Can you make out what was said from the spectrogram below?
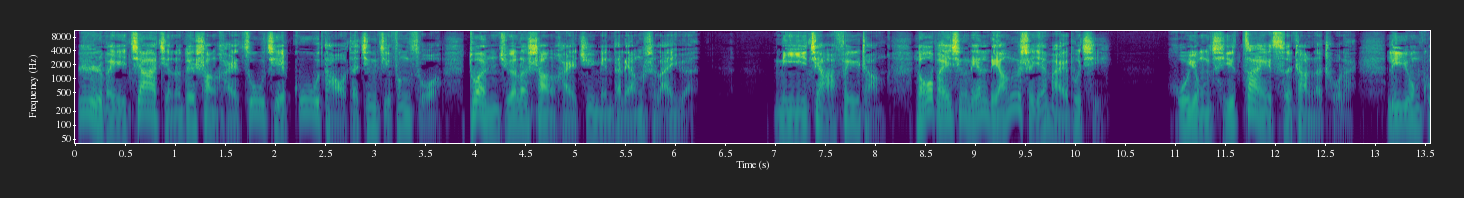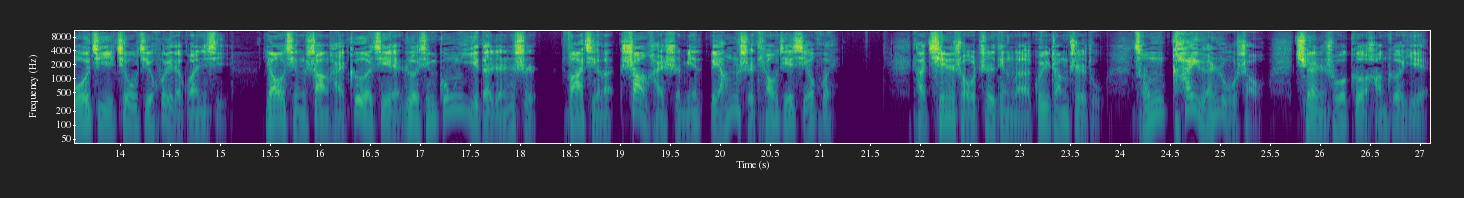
日伪加紧了对上海租界孤岛的经济封锁，断绝了上海居民的粮食来源，米价飞涨，老百姓连粮食也买不起。胡永琪再次站了出来，利用国际救济会的关系，邀请上海各界热心公益的人士，发起了上海市民粮食调节协会。他亲手制定了规章制度，从开源入手，劝说各行各业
